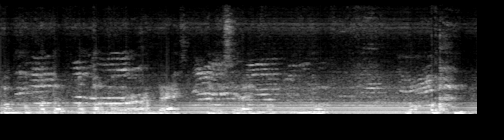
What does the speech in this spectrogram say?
magpuputol-putol, mag-rebreast, mag-isira yung buhok mo.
